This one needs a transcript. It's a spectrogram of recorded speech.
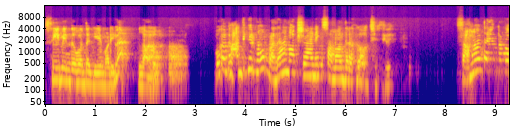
సి బిందు వద్ద గీయబడిన లంబం. ఒక కాంతి కిరణం ప్రధానాక్షరానికి సమాంతరంగా వచ్చింది. సమాంతరంగా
